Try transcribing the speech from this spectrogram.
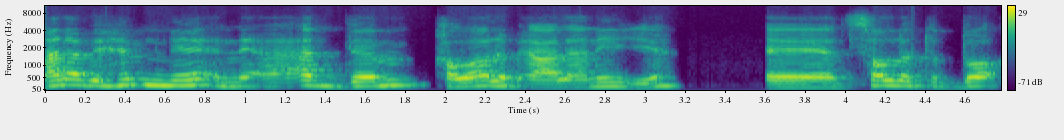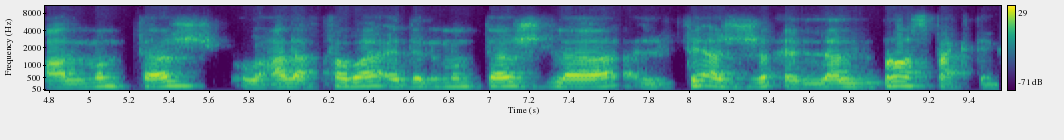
أنا بهمني إني أقدم قوالب إعلانية آه، تسلط الضوء على المنتج وعلى فوائد المنتج للفئة الج... للبروسبكتنج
